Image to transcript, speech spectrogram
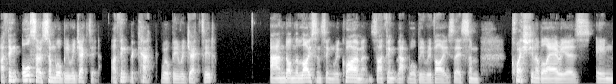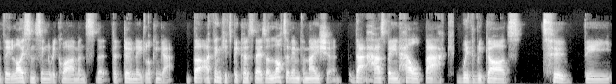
I think also some will be rejected. I think the cap will be rejected. And on the licensing requirements, I think that will be revised. There's some questionable areas in the licensing requirements that that do need looking at but i think it's because there's a lot of information that has been held back with regards to the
